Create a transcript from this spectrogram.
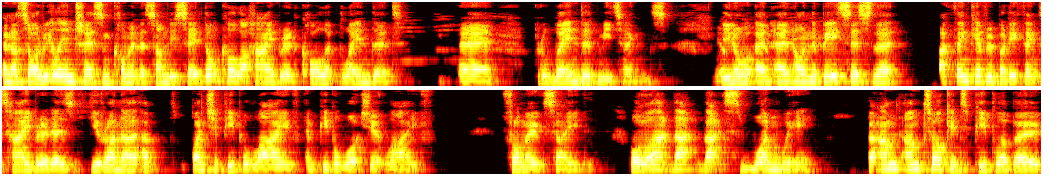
and I saw a really interesting comment that somebody said, don't call it hybrid, call it blended, uh, blended meetings. Yep. You know, and, and on the basis that I think everybody thinks hybrid is you run a, a bunch of people live and people watch it live from outside. Well, that that that's one way, but I'm I'm talking to people about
